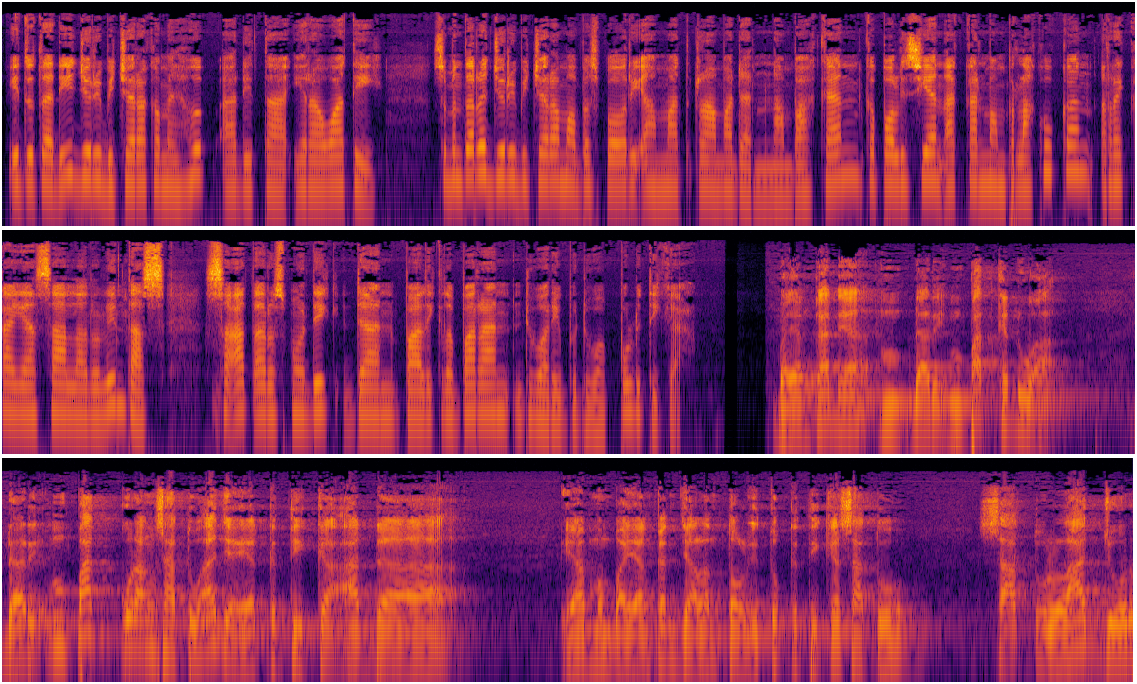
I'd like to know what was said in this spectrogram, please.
Itu tadi juri bicara Kemenhub Adita Irawati. Sementara juri bicara Mabes Polri Ahmad Ramadan menambahkan kepolisian akan memperlakukan rekayasa lalu lintas saat arus mudik dan balik lebaran 2023. Bayangkan ya dari empat ke dua, dari empat kurang satu aja ya ketika ada ya membayangkan jalan tol itu ketika satu satu lajur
